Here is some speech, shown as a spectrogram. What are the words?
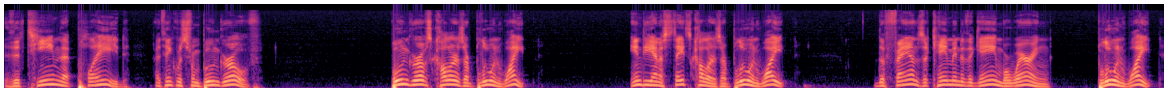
the team that played, I think, was from Boone Grove Boone Grove's colors are blue and white. Indiana State's colors are blue and white. The fans that came into the game were wearing blue and white.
